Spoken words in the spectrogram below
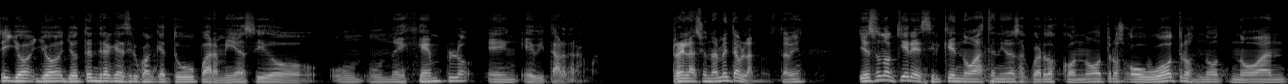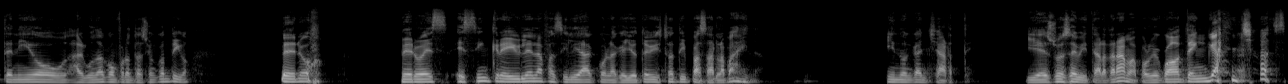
Sí, yo, yo, yo tendría que decir, Juan, que tú para mí has sido un, un ejemplo en evitar drama. Relacionalmente hablando, ¿está bien? Y eso no quiere decir que no has tenido desacuerdos con otros o otros no, no han tenido alguna confrontación contigo. Pero, pero es, es increíble la facilidad con la que yo te he visto a ti pasar la página y no engancharte. Y eso es evitar drama, porque cuando te enganchas,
